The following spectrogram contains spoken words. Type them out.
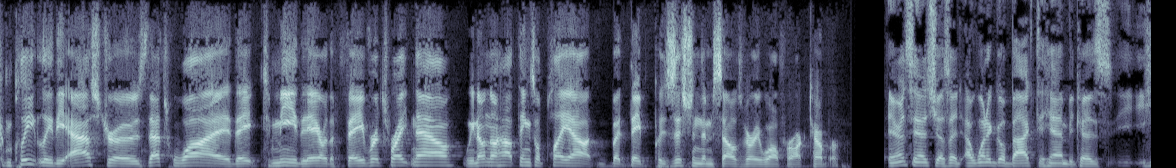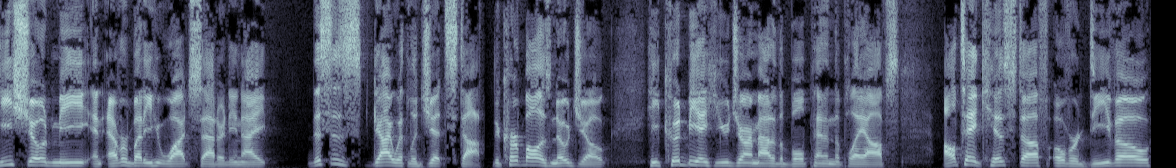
completely the Astros. That's why they, to me, they are the favorites right now. We don't know how things will play out, but they positioned themselves very well for October. Aaron Sanchez, I, I want to go back to him because he showed me and everybody who watched Saturday night. This is guy with legit stuff. The curveball is no joke. He could be a huge arm out of the bullpen in the playoffs. I'll take his stuff over Devo,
